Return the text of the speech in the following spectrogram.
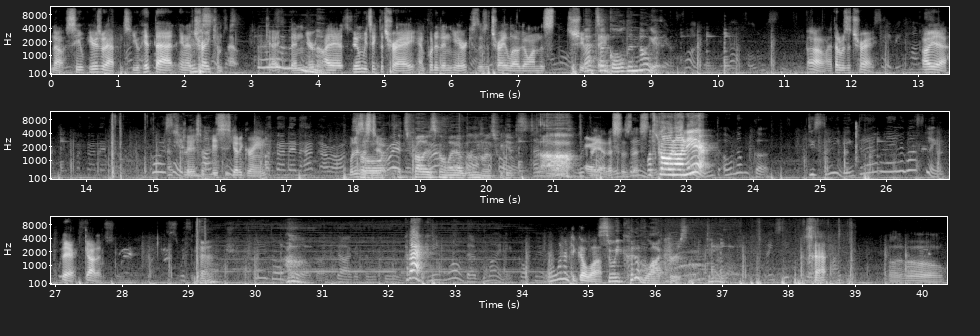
No, see, here's what happens. You hit that, and a You're tray just- comes out. Okay, then you're. No. I assume we take the tray and put it in here because there's a tray logo on this shoe That's a golden nugget. Oh, I thought it was a tray. Oh yeah. Okay, Okay, so Casey's got a green. What is this so do? it's probably just gonna light up green once we get. Ah! Oh yeah, this is this. What's going on here? There, got it. Okay. Wanted to go up. So we could have locked hers. Damn it. oh.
